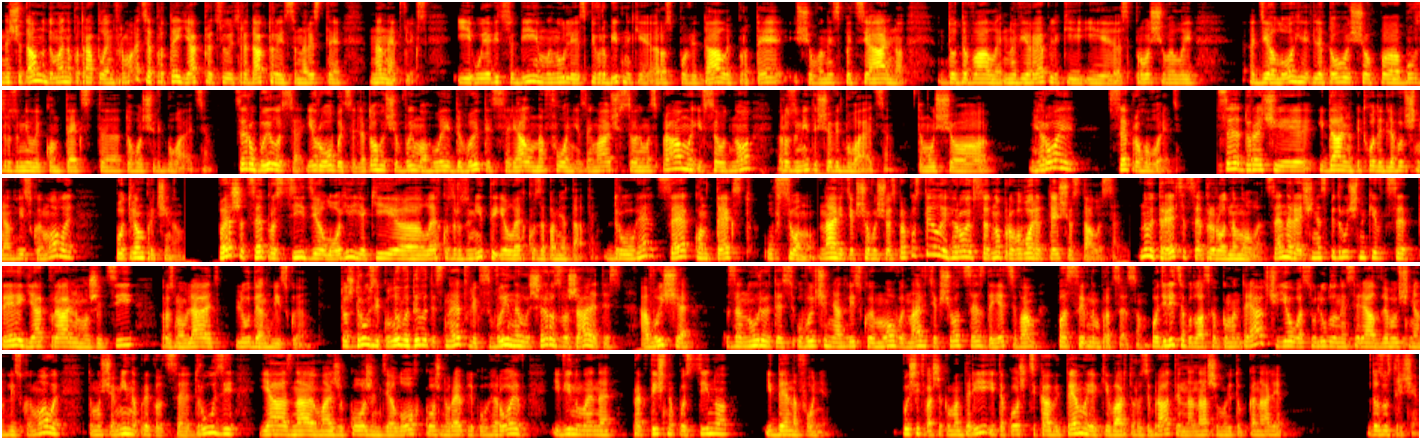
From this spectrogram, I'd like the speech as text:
Нещодавно до мене потрапила інформація про те, як працюють редактори і сценаристи на Netflix. І уявіть собі, минулі співробітники розповідали про те, що вони спеціально додавали нові репліки і спрощували діалоги для того, щоб е, був зрозумілий контекст е, того, що відбувається. Це робилося і робиться для того, щоб ви могли дивитись серіал на фоні, займаючись своїми справами, і все одно розуміти, що відбувається, тому що герої все проговорять. Це, до речі, ідеально підходить для вивчення англійської мови по трьом причинам. Перше, це прості діалоги, які е, легко зрозуміти і легко запам'ятати. Друге, це контекст у всьому. Навіть якщо ви щось пропустили, герої все одно проговорять те, що сталося. Ну і третє, це природна мова. Це не речення з підручників, це те, як в реальному житті розмовляють люди англійською. Тож, друзі, коли ви дивитесь Netflix, ви не лише розважаєтесь, а ви ще занурюєтесь у вивчення англійської мови, навіть якщо це здається вам пасивним процесом. Поділіться, будь ласка, в коментарях, чи є у вас улюблений серіал для вивчення англійської мови, тому що мій, наприклад, це друзі. Я знаю майже кожен діалог, кожну репліку героїв, і він у мене практично постійно іде на фоні. Пишіть ваші коментарі і також цікаві теми, які варто розібрати на нашому YouTube каналі. До зустрічі!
